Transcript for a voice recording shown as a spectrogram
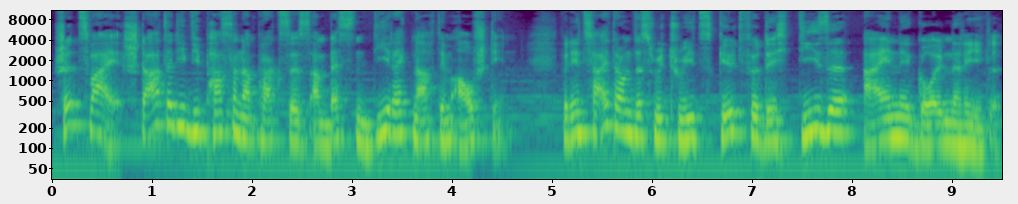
Schritt 2. Starte die Vipassana-Praxis am besten direkt nach dem Aufstehen. Für den Zeitraum des Retreats gilt für dich diese eine goldene Regel.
